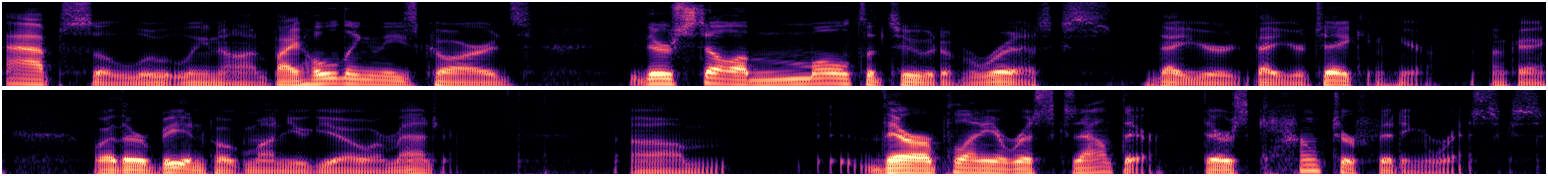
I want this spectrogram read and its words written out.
Absolutely not. By holding these cards, there's still a multitude of risks that you're that you're taking here. Okay, whether it be in Pokemon, Yu-Gi-Oh, or Magic, um, there are plenty of risks out there. There's counterfeiting risks.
